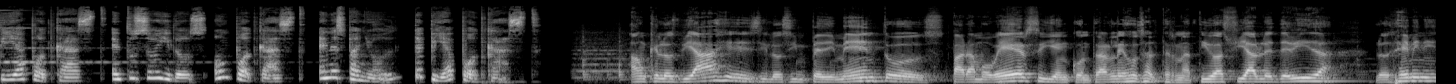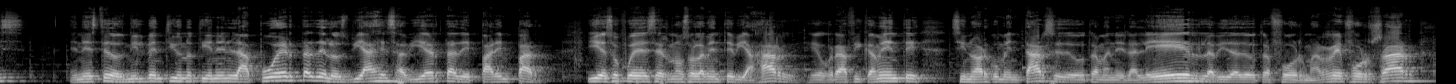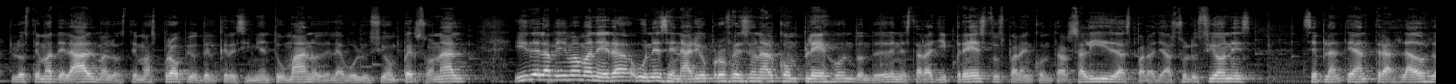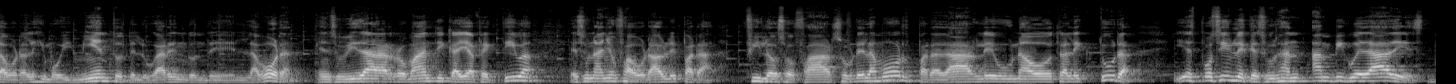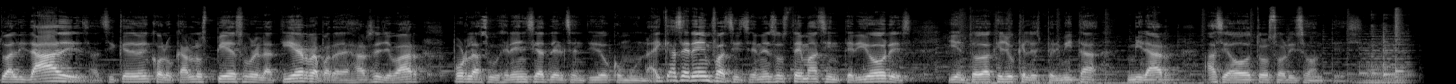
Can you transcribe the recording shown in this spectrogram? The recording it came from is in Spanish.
Pia Podcast, en tus oídos, un podcast en español de Pia Podcast. Aunque los viajes y los impedimentos para moverse y encontrar lejos alternativas fiables de vida, los Géminis en este 2021 tienen la puerta de los viajes abierta de par en par y eso puede ser no solamente viajar geográficamente, sino argumentarse de otra manera, leer la vida de otra forma, reforzar los temas del alma, los temas propios del crecimiento humano, de la evolución personal. Y de la misma manera, un escenario profesional complejo en donde deben estar allí prestos para encontrar salidas, para hallar soluciones. Se plantean traslados laborales y movimientos del lugar en donde laboran. En su vida romántica y afectiva, es un año favorable para filosofar sobre el amor, para darle una otra lectura. Y es posible que surjan ambigüedades, dualidades, así que deben colocar los pies sobre la tierra para dejarse llevar por las sugerencias del sentido común. Hay que hacer énfasis en esos temas interiores y en todo aquello que les permita mirar hacia otros horizontes.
